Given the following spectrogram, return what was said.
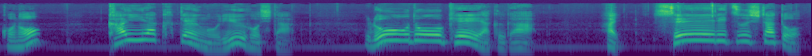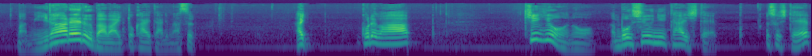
この解約権を留保した労働契約がはい成立したと、まあ、見られる場合と書いてありますはいこれは企業の募集に対してそして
